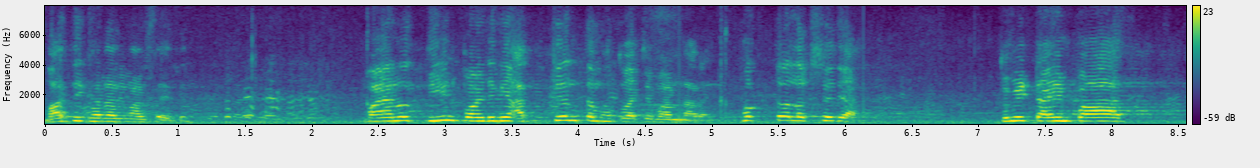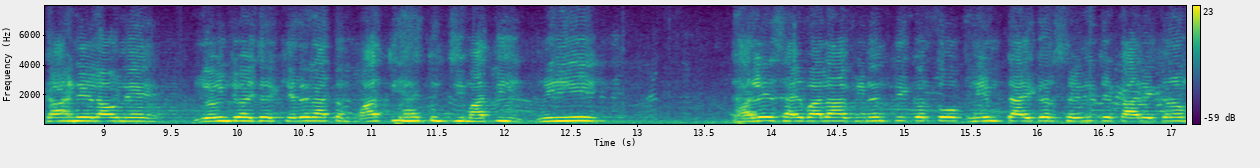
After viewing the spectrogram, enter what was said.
माती खाणारी माणसं आहेत. मायानो तीन पॉइंट मी अत्यंत महत्त्वाचे मानणार आहे. फक्त लक्ष द्या. तुम्ही टाइमपास गाणे लावणे एन्जॉय जर केले ना तर माती आहे तुमची माती. मी ढाले साहेबाला विनंती करतो भीम टायगर सैनीचे कार्यक्रम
